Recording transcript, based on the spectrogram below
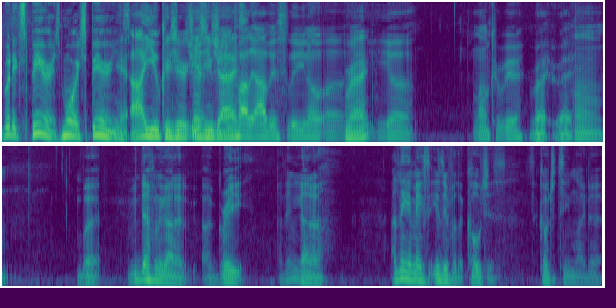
with experience, more experience. Yeah, Aiyuk is your Trent, is you Trent guys. probably obviously you know uh, Right. He, uh, long career. Right, right. Um, but we definitely got a, a great. I think we got a. I think it makes it easier for the coaches to coach a team like that.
